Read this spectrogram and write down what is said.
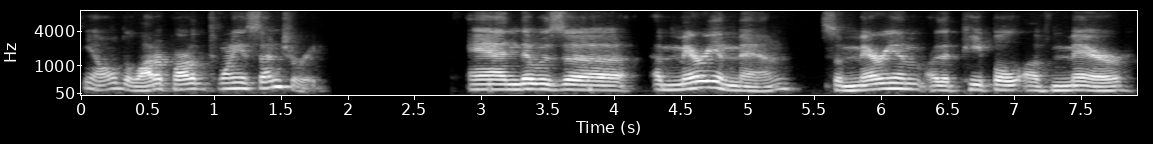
you know, the latter part of the 20th century. And there was a, a Meriam man. So Meriam are the people of Mer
